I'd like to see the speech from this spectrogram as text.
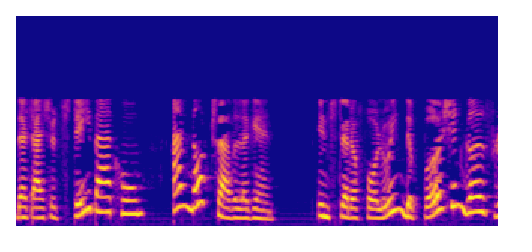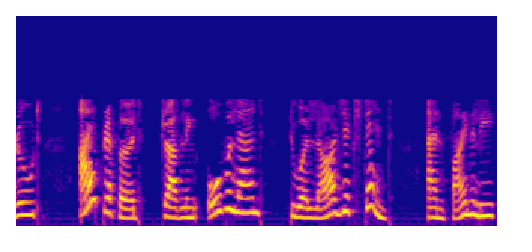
that I should stay back home and not travel again. Instead of following the Persian Gulf route, I preferred traveling overland to a large extent, and finally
